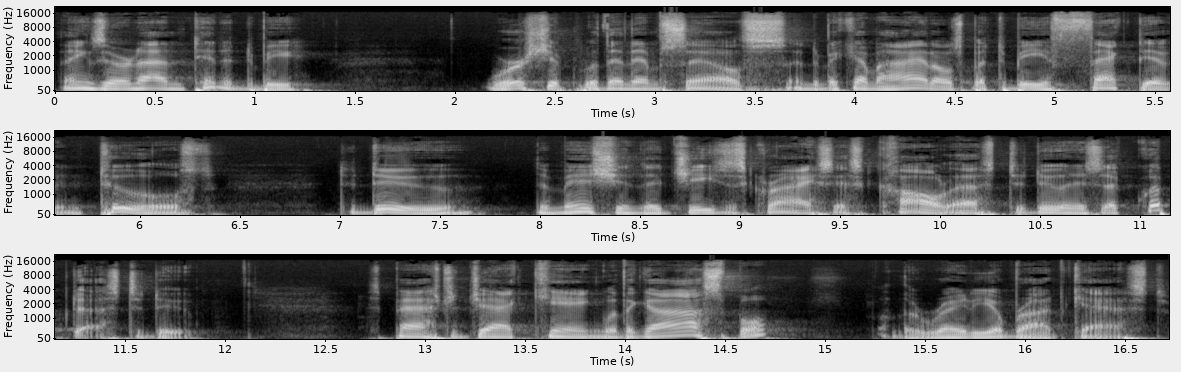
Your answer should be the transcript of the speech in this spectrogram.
Things that are not intended to be worshiped within themselves and to become idols, but to be effective and tools to do the mission that Jesus Christ has called us to do and has equipped us to do. It's Pastor Jack King with the gospel on the radio broadcast.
